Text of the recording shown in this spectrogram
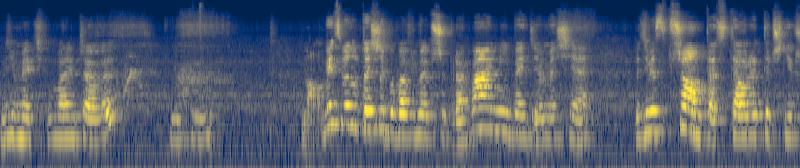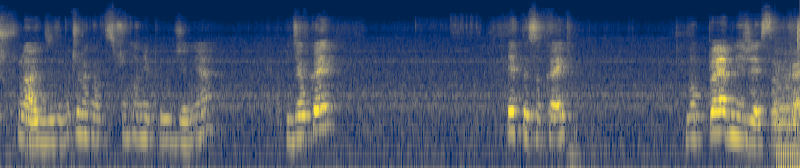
Weźmiemy jakiś pomarańczowy? Mhm. No, więc my tutaj się pobawimy przyprawami, będziemy się, będziemy sprzątać teoretycznie w szufladzie. Zobaczymy, jak to sprzątanie pójdzie, nie? Będzie ok? Jak to jest ok? No pewnie, że jest ok.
